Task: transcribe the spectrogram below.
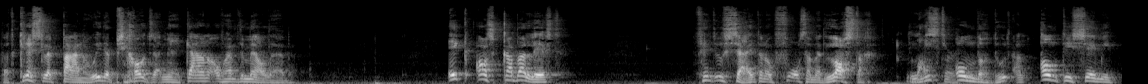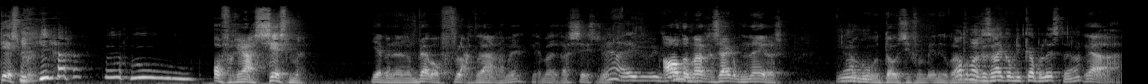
wat christelijk paranoïde psychotische Amerikanen over hem te melden hebben. Ik als kabbalist vind uw site dan ook volstaan met laster, die Laster. niet onderdoet aan antisemitisme of racisme. Jij bent een rebel-vlag dragen, hè? Jij bent een racist, joh. Ja, ik- ik- Altijd maar gezeik op de negers. Ja, ook een doosje van binnen. Altijd maar gezeik over die kabbalisten, hè? Ja,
